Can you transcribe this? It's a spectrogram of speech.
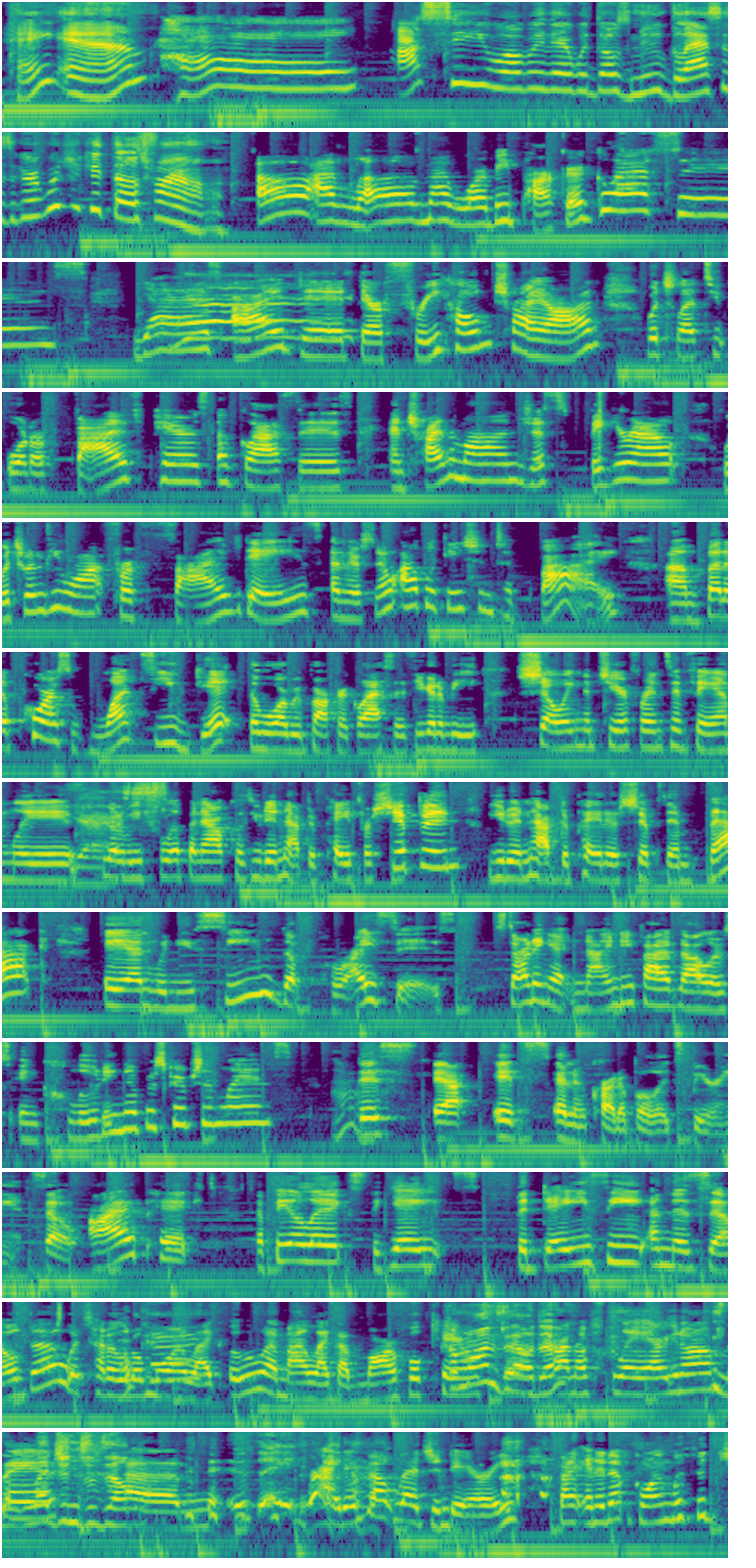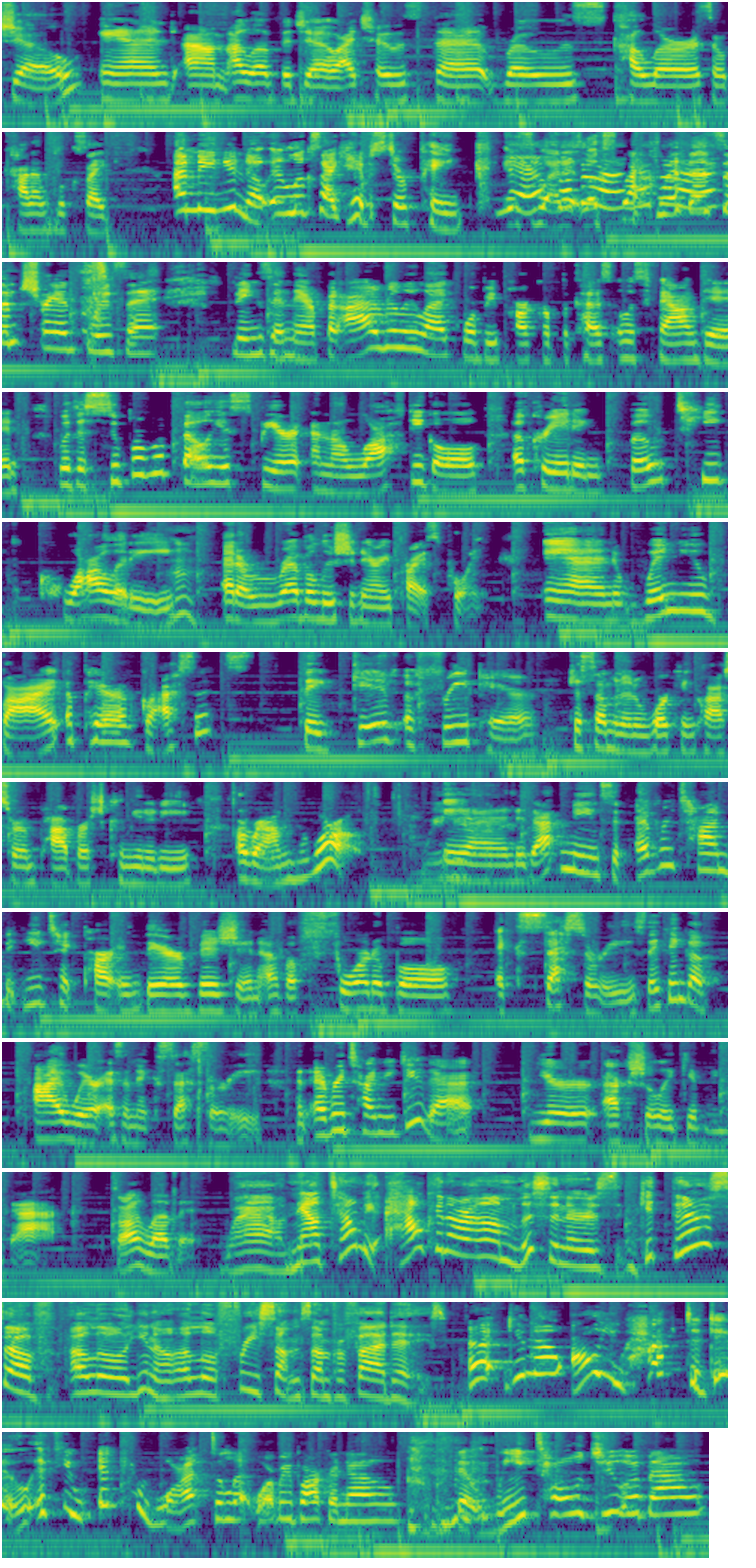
Hey, Em. Hey. I see you over there with those new glasses, girl. Where'd you get those from? Oh, I love my Warby Parker glasses. Yes, I did their free home try on, which lets you order five pairs of glasses and try them on. Just figure out which ones you want for five days, and there's no obligation to buy. Um, but of course, once you get the Warby Parker glasses, you're going to be showing them to your friends and family. You're going to be flipping out because you didn't have to pay for shipping, you didn't have to pay to ship them back. And when you see the prices starting at $95, including the prescription lens, Mm. this uh, it's an incredible experience. So I picked the Felix, the Yates, the Daisy, and the Zelda, which had a little Okay. more like, ooh, am I like a Marvel character Come on, Zelda. kind of flair? You know what I'm saying? Legends of Zelda. Um, it- right, it felt legendary. But I ended up going with the Joe, and um, I love the Joe. I chose the rose color, so it kind of looks like. I mean, you know, it looks like hipster pink. Yeah, is what it looks right, like with right. some translucent things in there. But I really like Warby Parker because it was founded with a super rebellious spirit and a lofty goal of creating boutique quality Mm. at a revolutionary price point. And when you buy a pair of glasses, they give a free pair to someone in a working class or impoverished community around the world. For And that means that every time that you take part in their vision of affordable accessories, they think of eyewear as an accessory. And every time you do that, you're actually giving back. So I love it. Wow. Now tell me, how can our um listeners get themselves a little, you know, a little free something something for five days? Uh, you know, all you have to do if you if you want to let Warby Parker know that we told you about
